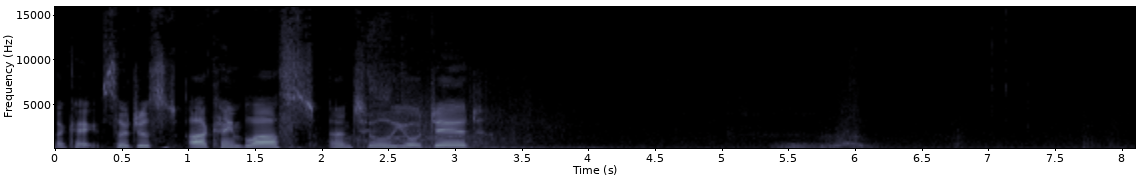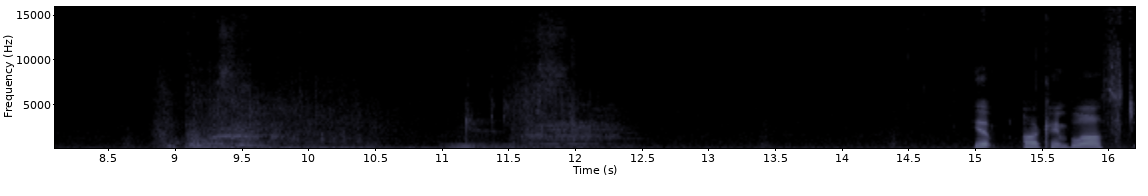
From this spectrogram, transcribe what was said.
Okay, so just Arcane Blast until you're dead. Yep, Arcane Blast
